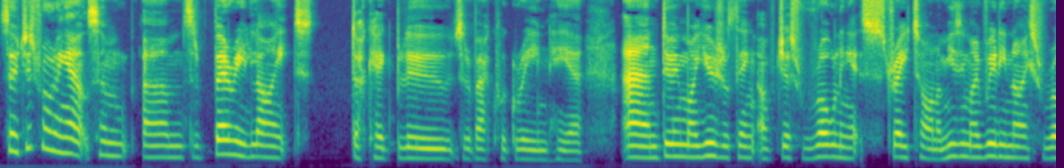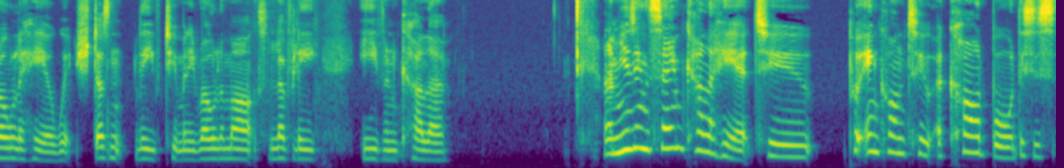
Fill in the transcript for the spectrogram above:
So just rolling out some um, sort of very light duck egg blue, sort of aqua green here, and doing my usual thing of just rolling it straight on. I'm using my really nice roller here, which doesn't leave too many roller marks, lovely even colour. And I'm using the same colour here to put ink onto a cardboard, this is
